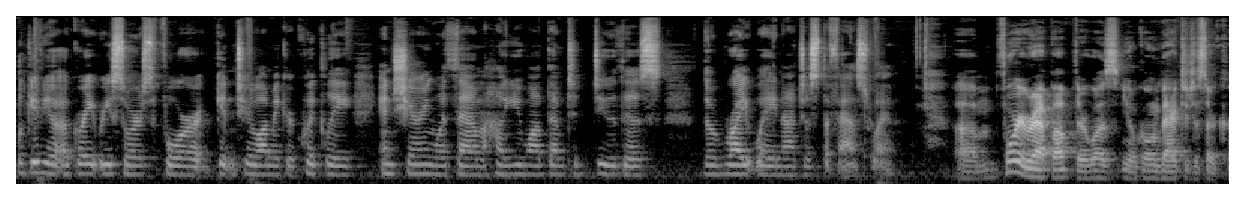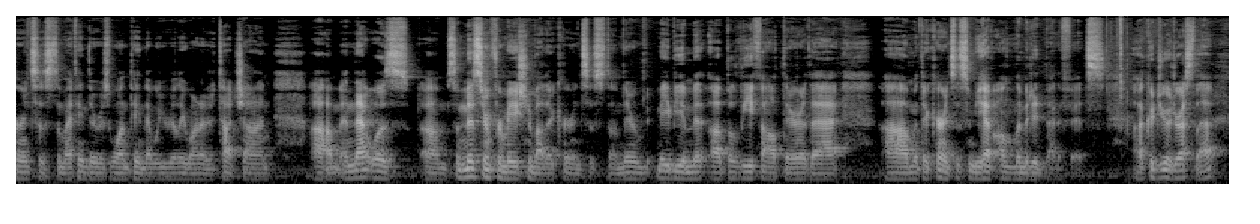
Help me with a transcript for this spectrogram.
will give you a great resource for getting to your lawmaker quickly and sharing with them how you want them to do this the right way, not just the fast way. Um, before we wrap up, there was, you know, going back to just our current system, I think there was one thing that we really wanted to touch on, um, and that was um, some misinformation about the current system. There may be a, a belief out there that um, with the current system, you have unlimited benefits. Uh, could you address that?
